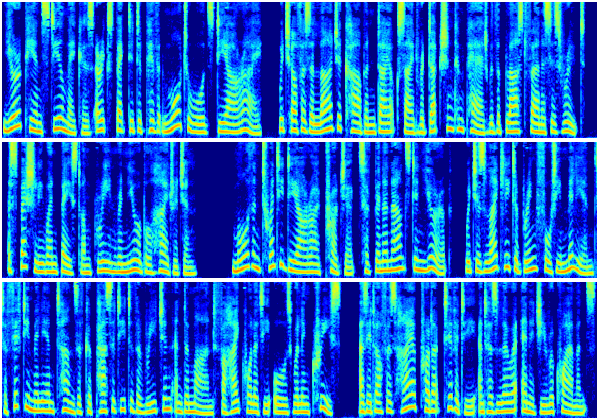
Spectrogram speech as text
European steelmakers are expected to pivot more towards DRI, which offers a larger carbon dioxide reduction compared with the blast furnace's route, especially when based on green renewable hydrogen. More than 20 DRI projects have been announced in Europe, which is likely to bring 40 million to 50 million tons of capacity to the region, and demand for high quality ores will increase, as it offers higher productivity and has lower energy requirements.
